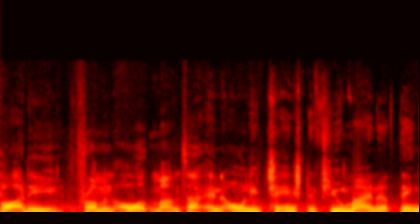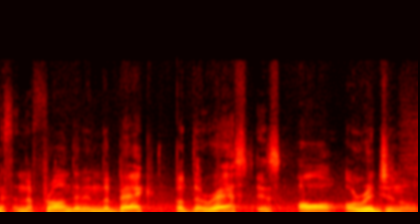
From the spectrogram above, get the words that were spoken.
body from an old Manta and only changed a few minor things in the front and in the back, but the rest is all original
